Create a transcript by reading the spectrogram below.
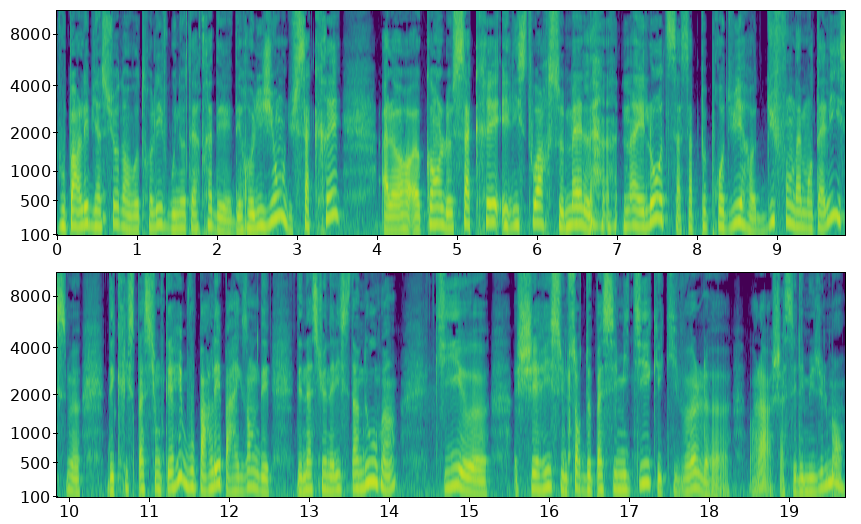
Vous parlez bien sûr dans votre livre, Bruno Tertrais, des, des religions, du sacré. Alors, euh, quand le sacré et l'histoire se mêlent l'un et l'autre, ça, ça peut produire du fondamentalisme, des crispations terribles. Vous parlez, par exemple, des, des nationalistes hindous, hein, qui euh, chérissent une sorte de passé mythique et qui veulent euh, voilà chasser les musulmans.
